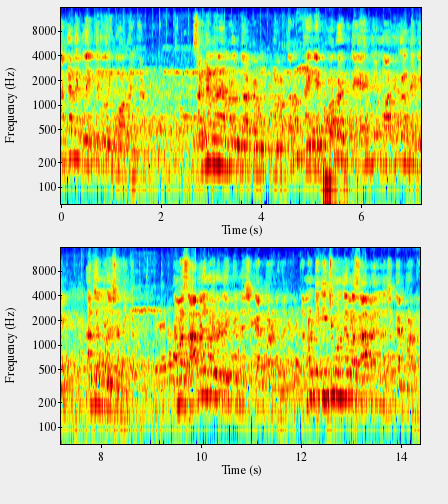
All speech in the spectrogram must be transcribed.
സംഘടനയ്ക്ക് വയ്ക്കുന്ന ഒരു ഫോർവേറ്റാണ് സംഘടന നമ്മൾ എന്താക്കണം? വളർത്തണം. അതിന്റെ ഫോർവേഡ് ഏതെങ്കിലും മാർഗങ്ങൾ ഉണ്ടെങ്കിൽ അത് നമ്മൾ ശ്രദ്ധിക്കണം. നമ്മളെ സ്ഥാപനങ്ങൾ വെള്ളയ്ക്കും നശിക്കാൻ പാടുന്നത് നമ്മൾ തിരിച്ചു കൊണ്ട് നമ്മളെ സ്ഥാപനങ്ങൾ നശിക്കാൻ പാടില്ല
